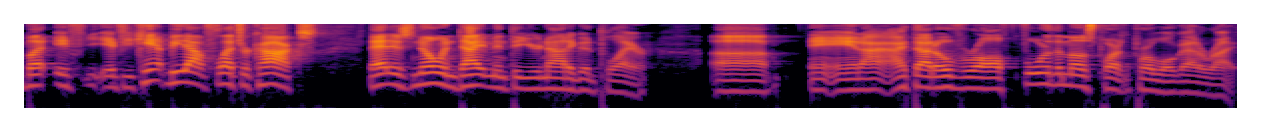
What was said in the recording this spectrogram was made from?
but if, if you can't beat out Fletcher Cox, that is no indictment that you're not a good player. Uh, and I, I, thought overall, for the most part, the Pro Bowl got it right.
